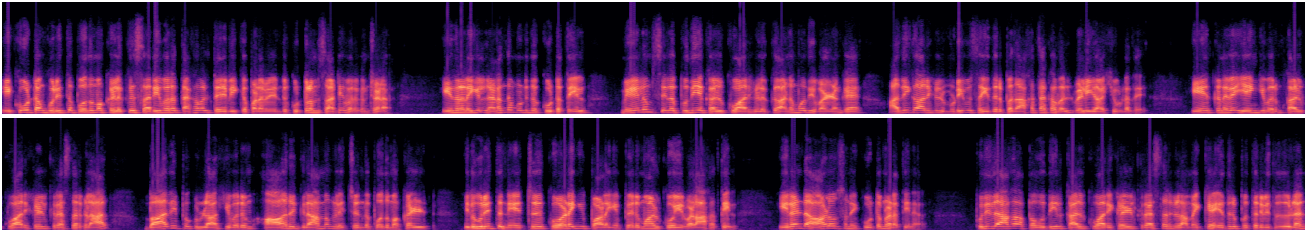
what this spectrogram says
இக்கூட்டம் குறித்து பொதுமக்களுக்கு சரிவர தகவல் தெரிவிக்கப்படவில்லை என்று குற்றம் சாட்டி வருகின்றனர். இந்நிலையில் நடந்து முடிந்த கூட்டத்தில் மேலும் சில புதிய கல்குவாரிகளுக்கு அனுமதி வழங்க அதிகாரிகள் முடிவு செய்திருப்பதாக தகவல் வெளியாகியுள்ளது. ஏற்கனவே இயங்கி வரும் கல்குவாரிகள் கிரஸ்தர்களால் பாதிப்புக்குள்ளாகி வரும் ஆறு கிராமங்களைச் சேர்ந்த பொதுமக்கள் இதுகுறித்து நேற்று கோடங்கிப்பாளையம் பெருமாள் கோயில் வளாகத்தில் இரண்டு ஆலோசனை கூட்டம் நடத்தினர். புதிதாக அப்பகுதியில் கல்குவாரிகள் கிரஸ்தர்கள் அமைக்க எதிர்ப்பு தெரிவித்ததுடன்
